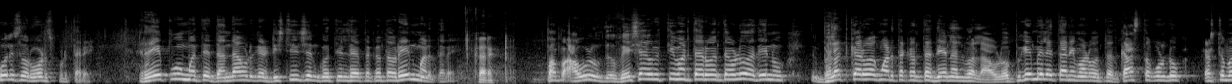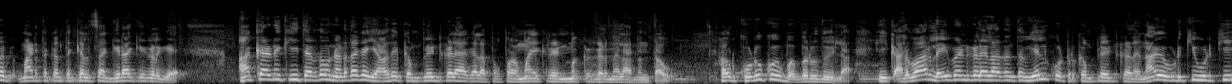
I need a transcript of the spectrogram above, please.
ಪೊಲೀಸವ್ರು ಓಡಿಸ್ಬಿಡ್ತಾರೆ. ರೇಪು ಮತ್ತು ದಂಧ ಹುಡುಗ ಡಿಸ್ಟಿನ್ಷನ್ ಗೊತ್ತಿಲ್ಲದೆ ಇರ್ತಕ್ಕಂಥವ್ರು ಏನು ಮಾಡ್ತಾರೆ? ಕರೆಕ್ಟ್ ಪಾಪ ಅವಳು ವೇಷಾವೃತ್ತಿ ಮಾಡ್ತಾ ಇರುವಂಥವಳು ಅದೇನು ಬಲತ್ಕಾರವಾಗಿ ಮಾಡ್ತಕ್ಕಂಥದ್ದು ಏನಲ್ವಲ್ಲ, ಅವಳು ಒಪ್ಪಿಗೆ ಮೇಲೆ ತಾನೇ ಮಾಡುವಂಥದ್ದು. ಕಾಸು ತೊಗೊಂಡು ಕಸ್ಟಮರ್ ಮಾಡ್ತಕ್ಕಂಥ ಕೆಲಸ ಗಿರಾಕಿಗಳಿಗೆ. ಆ ಕಾರಣಕ್ಕೆ ಈ ಥರದವು ನಡೆದಾಗ ಯಾವುದೇ ಕಂಪ್ಲೇಂಟ್ಗಳೇ ಆಗಲ್ಲ. ಪಾಪ ಅಮಾಯಕರ ಹೆಣ್ಮಕ್ಳುಗಳ ಮೇಲೆ ಆದಂಥವು. ಅವ್ರು ಕೊಡೋಕ್ಕೂ ಬರೋದು ಇಲ್ಲ. ಈಗ ಹಲವಾರು ಲೈವ್ ಆದಂಥವು ಎಲ್ಲಿ ಕೊಟ್ಟರು ಕಂಪ್ಲೇಂಟ್ಗಳನ್ನ? ನಾವೇ ಹುಡುಕಿ ಹುಡುಕಿ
